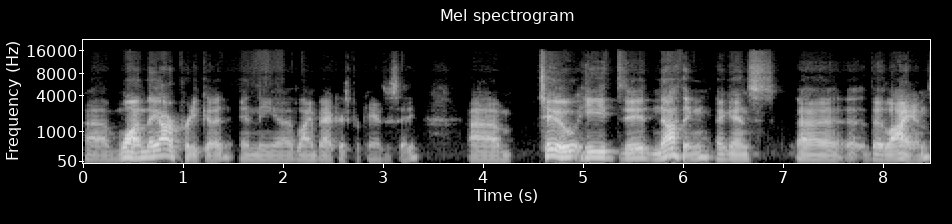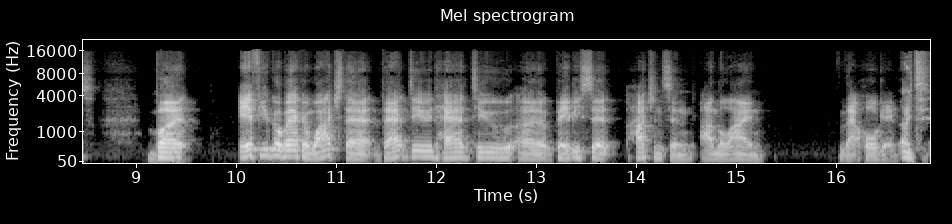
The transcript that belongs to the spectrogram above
Uh, one, they are pretty good in the uh, linebackers for Kansas City. Um, two, he did nothing against uh, the Lions. But if you go back and watch that, that dude had to uh, babysit Hutchinson on the line that whole game. That's,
